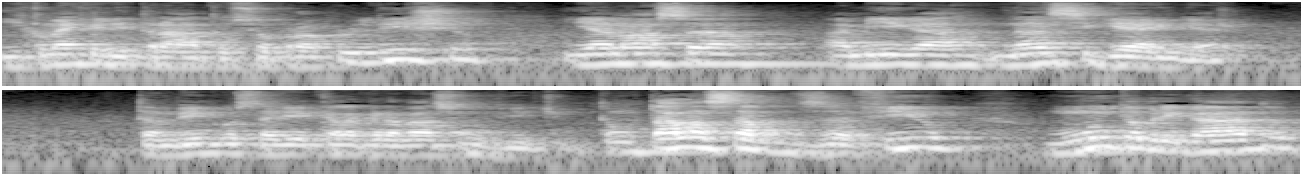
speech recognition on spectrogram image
e como é que ele trata o seu próprio lixo. E a nossa amiga Nancy Geringer também gostaria que ela gravasse um vídeo. Então está lançado o desafio. Muito obrigado,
